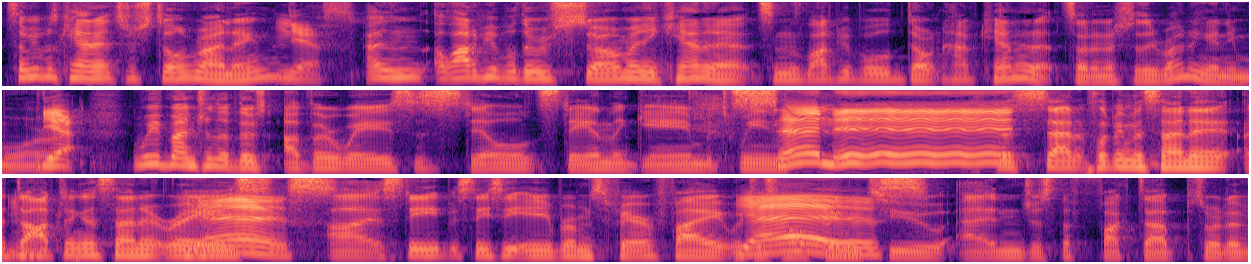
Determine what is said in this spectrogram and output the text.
some people's candidates are still running, Yes. and a lot of people there were so many candidates, and a lot of people don't have candidates that are necessarily running anymore. Yeah. we've mentioned that there's other ways to still stay in the game between Senate. the Senate, flipping the Senate, adopting a Senate race. Yes. Uh, Sta- Stacey Abrams' fair fight, which Yes. is helping to end just the fucked up sort of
